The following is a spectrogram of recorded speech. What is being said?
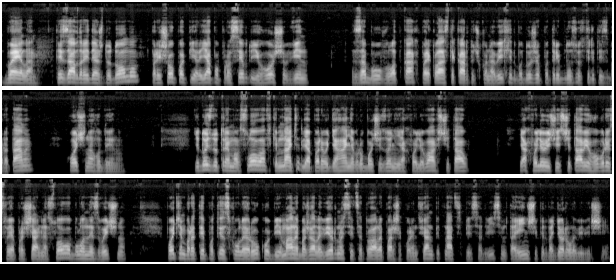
Бейла, ти завтра йдеш додому. Прийшов папір. Я попросив його, щоб він забув в лапках перекласти карточку на вихід, бо дуже потрібно зустрітись з братами, хоч на годину. Дідусь дотримав слова. В кімнаті для переодягання в робочій зоні я хвилював, читав. Я, хвилюючись, читав і говорив своє прощальне слово, було незвично. Потім брати потискували руку, обіймали, бажали вірності, цитували 1 Коринфян 15.58 та інші підбадьорливі вірші.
